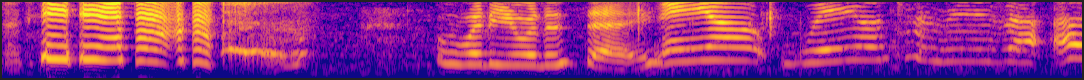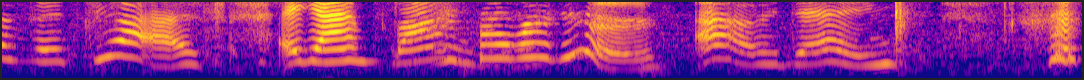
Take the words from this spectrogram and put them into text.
What do you want to say? Where, where can we the other dress? I can't find It's over here. Oh, thanks.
